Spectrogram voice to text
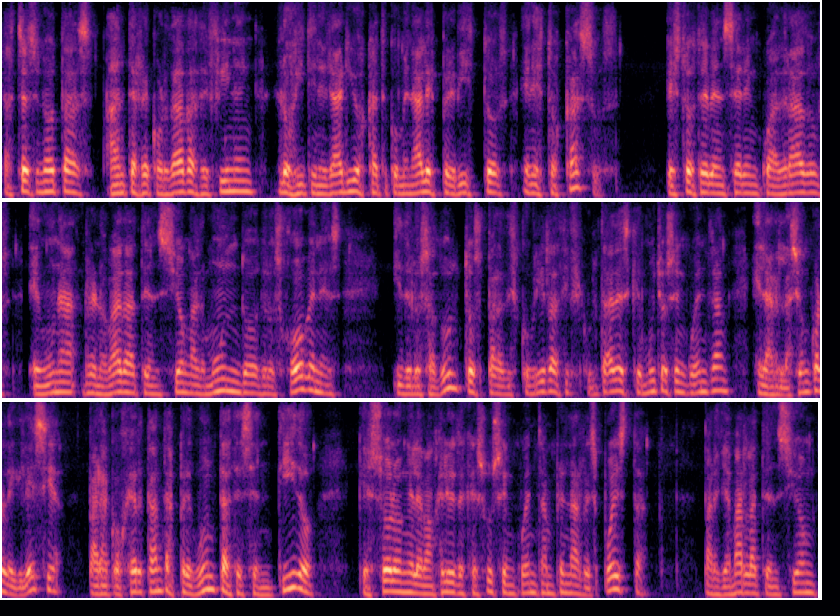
Las tres notas antes recordadas definen los itinerarios catecumenales previstos en estos casos. Estos deben ser encuadrados en una renovada atención al mundo de los jóvenes y de los adultos para descubrir las dificultades que muchos encuentran en la relación con la Iglesia, para acoger tantas preguntas de sentido que solo en el Evangelio de Jesús se encuentran plena respuesta, para llamar la atención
